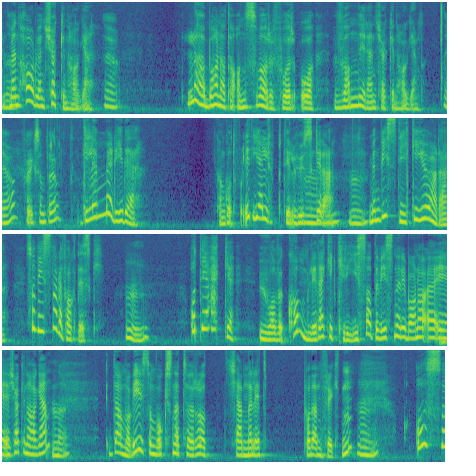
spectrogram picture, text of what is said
men har du en kjøkkenhage, Ja. La barna ta ansvaret for å vanne i den kjøkkenhagen. ja, for eksempel. Glemmer de det? De kan godt få litt hjelp til å huske det. Men hvis de ikke gjør det, så visner det faktisk. Og det er ikke uoverkommelig. Det er ikke krise at det visner i, barna, eh, i kjøkkenhagen. Nei. Da må vi som voksne tørre å kjenne litt på den frykten. Og så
